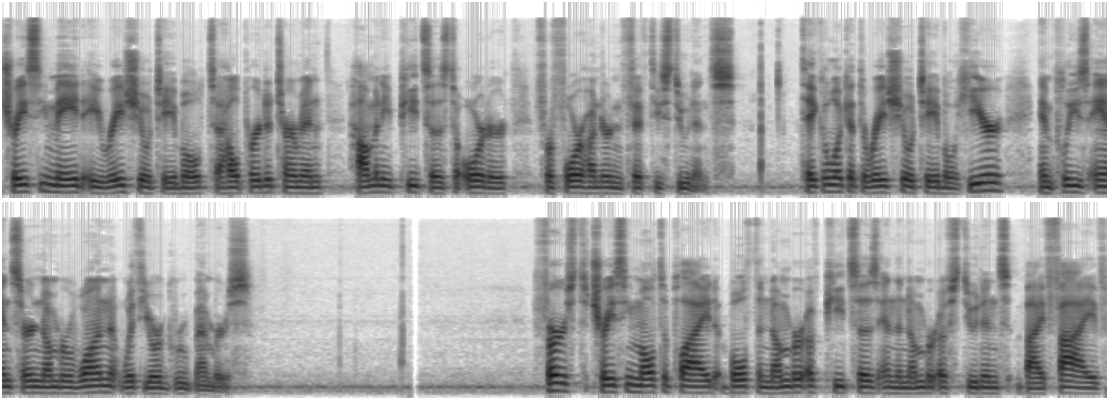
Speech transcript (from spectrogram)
Tracy made a ratio table to help her determine how many pizzas to order for 450 students. Take a look at the ratio table here and please answer number one with your group members. First, Tracy multiplied both the number of pizzas and the number of students by 5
